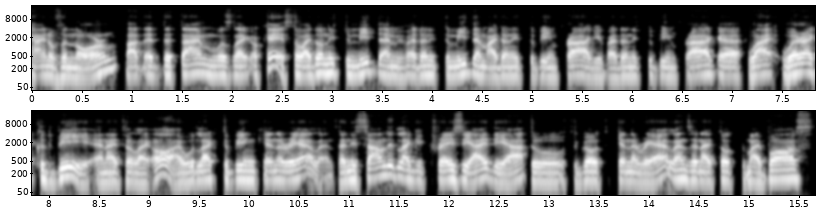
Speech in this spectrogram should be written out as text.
kind of a norm. But at the time was like, okay, so I don't need to meet them. If I don't need to meet them, I don't need to be in Prague. If I don't need to be in Prague, uh, why, where I could be? And I thought like, oh, I would like to be in Canary Islands. And it sounded like a crazy idea to, to go to Canary Islands. And I talked to my boss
